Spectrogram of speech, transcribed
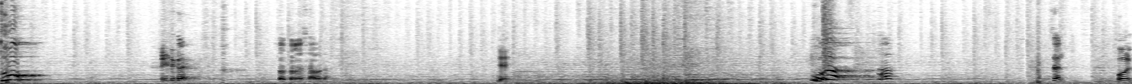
तू! नीट कर। स्वतःला सावरा। जय चल बोल।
